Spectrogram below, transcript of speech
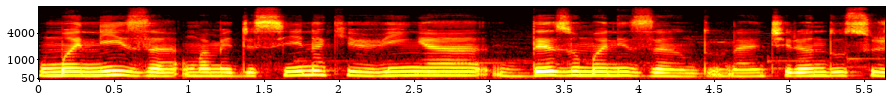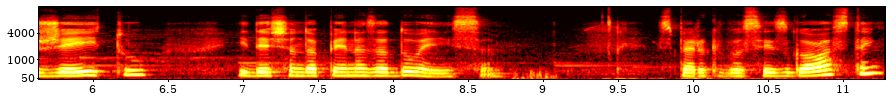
Humaniza uma medicina que vinha desumanizando, né? Tirando o sujeito e deixando apenas a doença. Espero que vocês gostem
